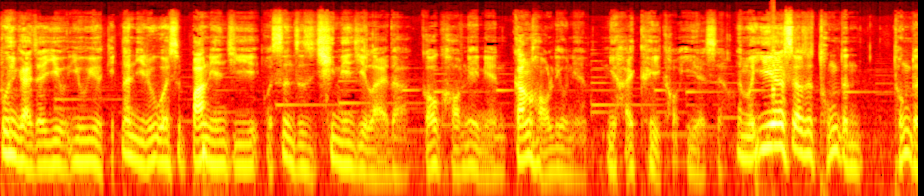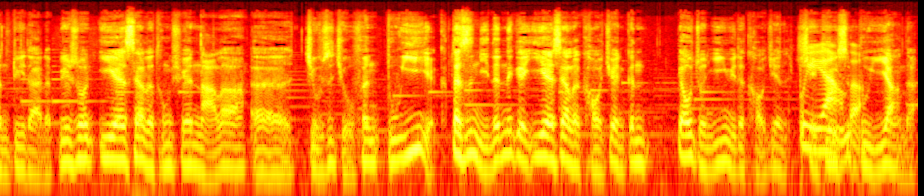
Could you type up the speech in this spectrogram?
不应该再优优越给。那你如果是八年级或甚至是七年级来的，高考那年刚好六年，你还可以考 ESL。那么 ESL 是同等同等对待的。比如说 ESL 的同学拿了呃九十九分，读一也可，但是你的那个 ESL 的考卷跟标准英语的考卷不一样是不一样的。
